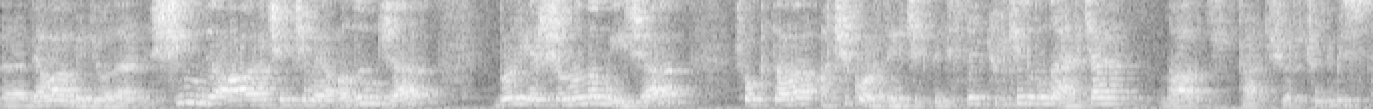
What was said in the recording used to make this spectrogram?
e, devam ediyorlardı. Şimdi ağır çekime alınca böyle yaşanılamayacağı çok daha açık ortaya çıktı. Biz de Türkiye'de bunu erken daha tartışıyoruz. Çünkü biz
